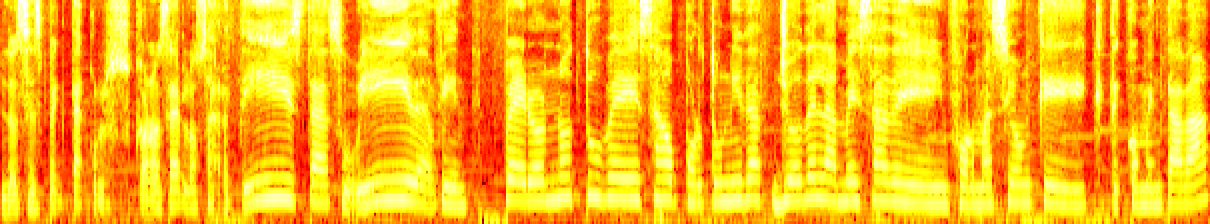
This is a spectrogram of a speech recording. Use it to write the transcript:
los espectáculos, conocer los artistas, su vida, en fin. Pero no tuve esa oportunidad. Yo de la mesa de información que, te comentaba,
